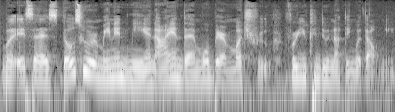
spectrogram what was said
But it says, Those who remain in me and I in them will bear much fruit, for you can do nothing without me.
